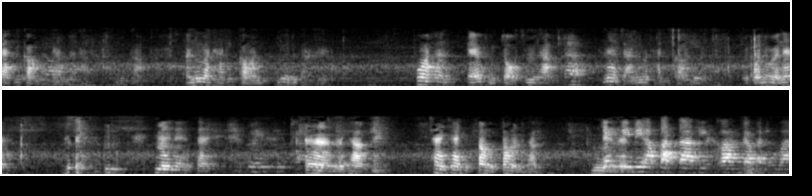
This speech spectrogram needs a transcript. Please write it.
ตาธิกรเหมือนกันนะครับครับอนุวาทาธิกรด้วยหรือเปล่านะพวกท่านแกก็ถูกโจทย์ใช่ไหมครับ น่าจะอนุวาทาธิกรด้วยอีกคนด้วยนะ ไม่แน่ใจอ่านะครับ ใช่ใช่ถูกต้องถูกต้องนะครับยังมีมีอปัตตาธิกรกับอนุวา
